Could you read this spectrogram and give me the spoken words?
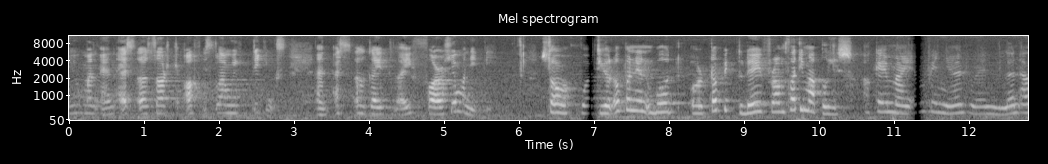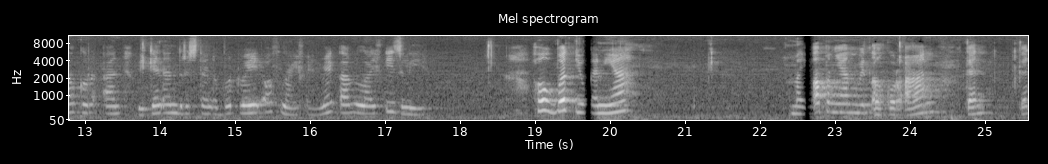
human and as a source of Islamic teachings and as a guideline for humanity. So, what's your opinion about our topic today from Fatima, please? Okay, my opinion, when we learn Al-Quran, we can understand about way of life and make our life easily. How about you, Kania? With Al-Quran can get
